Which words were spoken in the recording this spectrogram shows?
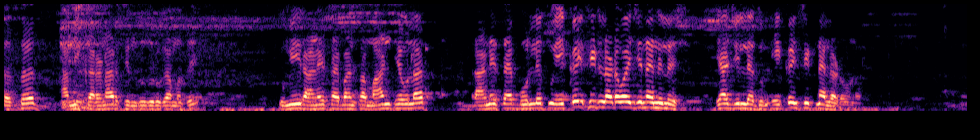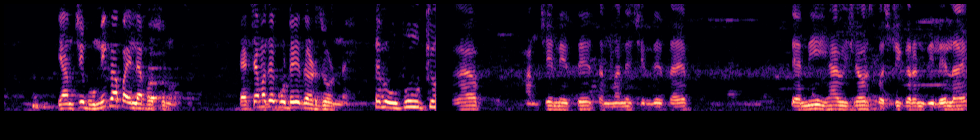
तसंच आम्ही करणार सिंधुदुर्गामध्ये. तुम्ही राणेसाहेबांचा मान ठेवलात. राणेसाहेब बोलले तू एकही सीट लढवायची नाही निलेश. या जिल्ह्यातून एकही सीट नाही लढवणार. ही आमची भूमिका पहिल्यापासून होती. त्याच्यामध्ये कुठेही तडजोड नाही. साहेब उपमुख्यमंत्री बघा, आमचे नेते सन्मान्य शिंदेसाहेब त्यांनी ह्या विषयावर स्पष्टीकरण दिलेलं आहे.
